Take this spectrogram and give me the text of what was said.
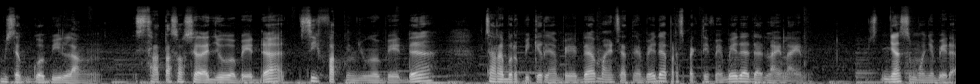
bisa gue bilang strata sosialnya juga beda sifatnya juga beda cara berpikirnya beda mindsetnya beda perspektifnya beda dan lain-lain. Nya semuanya beda.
